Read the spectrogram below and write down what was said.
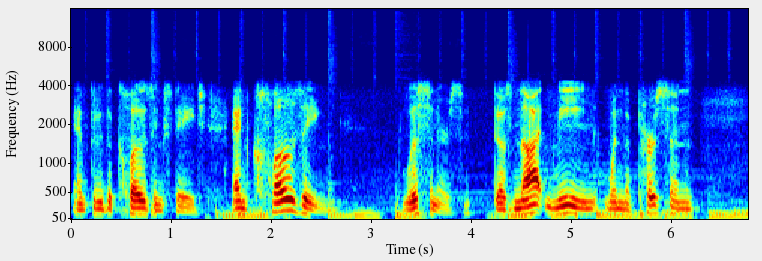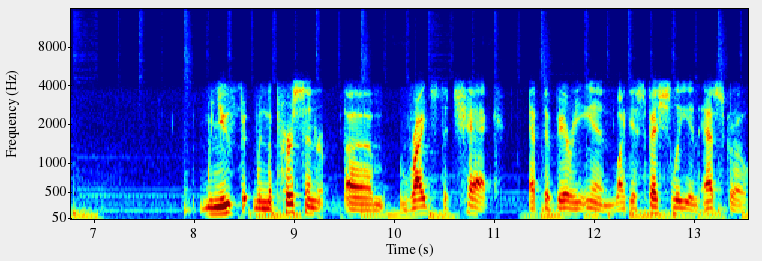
and through the closing stage. And closing, listeners, does not mean when the person when you when the person um, writes the check at the very end, like especially in escrow,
